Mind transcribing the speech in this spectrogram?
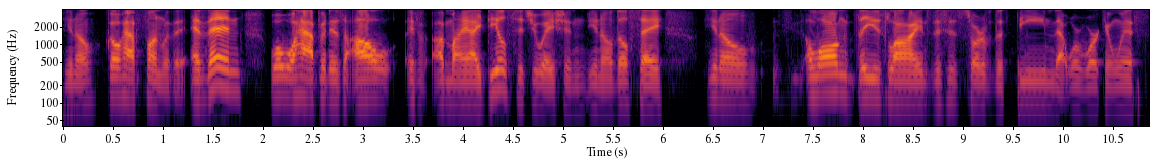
you know go have fun with it and then what will happen is i'll if uh, my ideal situation you know they'll say you know along these lines this is sort of the theme that we're working with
